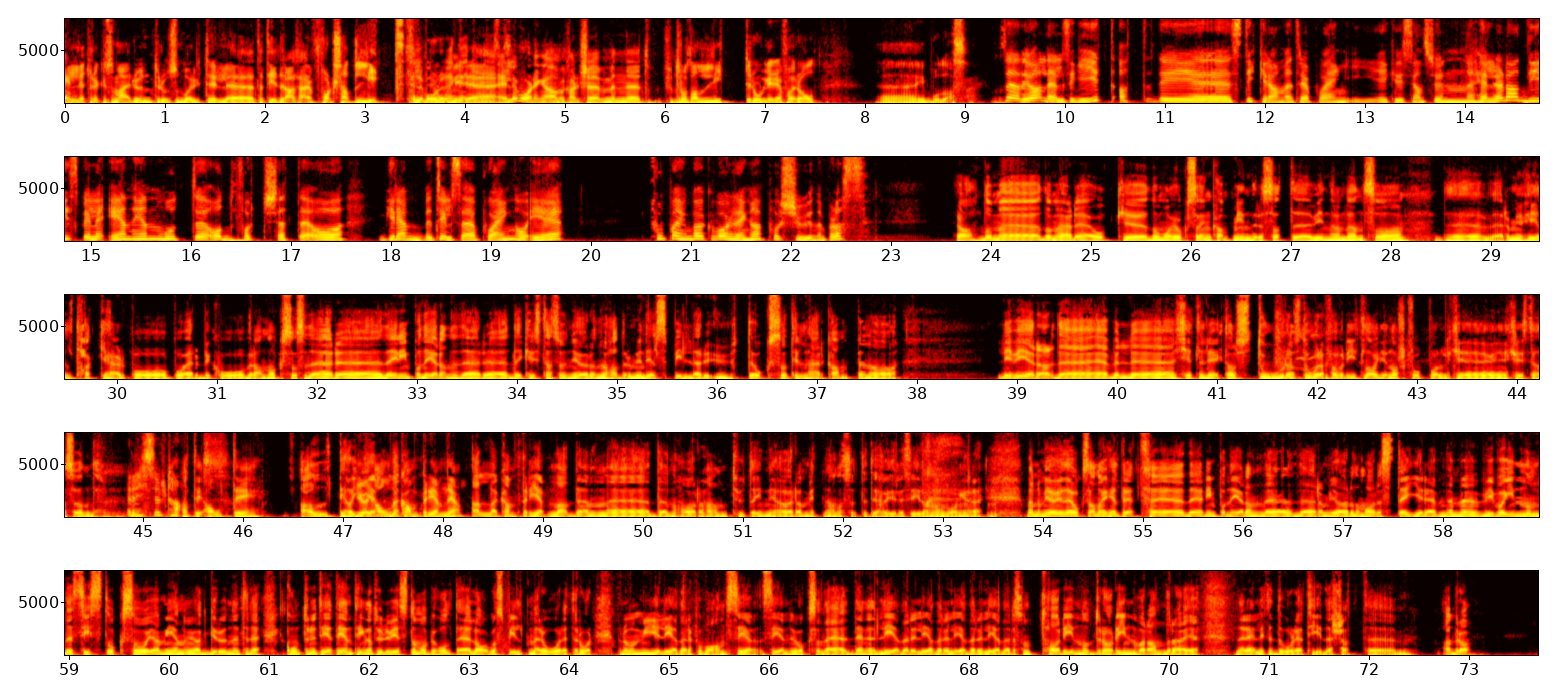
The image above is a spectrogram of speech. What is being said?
eller trøkket som er rundt Rosenborg til, eh, til tider. Altså er det fortsatt litt Eller Vålerenga, roligere. Eller Vålerenga, kanskje, men eh, tross alt litt roligere forhold eh, i Bodø. Altså. Så er det jo aldeles ikke gitt at de stikker av med tre poeng i Kristiansund heller, da. De spiller 1-1 mot Odd, fortsetter å grebbe til seg poeng og er to poeng bak Vålerenga på sjuendeplass. Ja, de är, de är det och eh, de har ju också en kamp mindre så att eh, vinner de den så er är de ju helt hack i häl på, på RBK och Brann också. Så det är, eh, det är imponerande där, eh, det Kristiansund gör och nu hade de ju en del spillere ute också till den här kampen och leverer, Det är väl eh, Kjetil Rekdals stora, stora favoritlag i norsk fotboll, Kristiansund. Resultat. At de alltid Alltid har gjør jämna- alle kamper jevne, ja. Alle kamper jämna, den, eh, den har han tuta inn i örat mitt når han har sittet i høyre någon gång. Här. Men de gjør jo det også, han har jo helt rätt. Eh, Det er imponerende det de gjør. de har en stayerevne. Men vi var innom det sist også, og jeg mener jo at grunnen til det, kontinuitet er en ting naturligvis. de har beholdt det her laget og spilt med det år etter år. Men de har mye ledere på banen. se, se nu også, det er, det ledere, ledere, ledere, ledere ledare som tar in og drar inn hverandre når det er litt dårlige tider. Så att, eh, ja, bra.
